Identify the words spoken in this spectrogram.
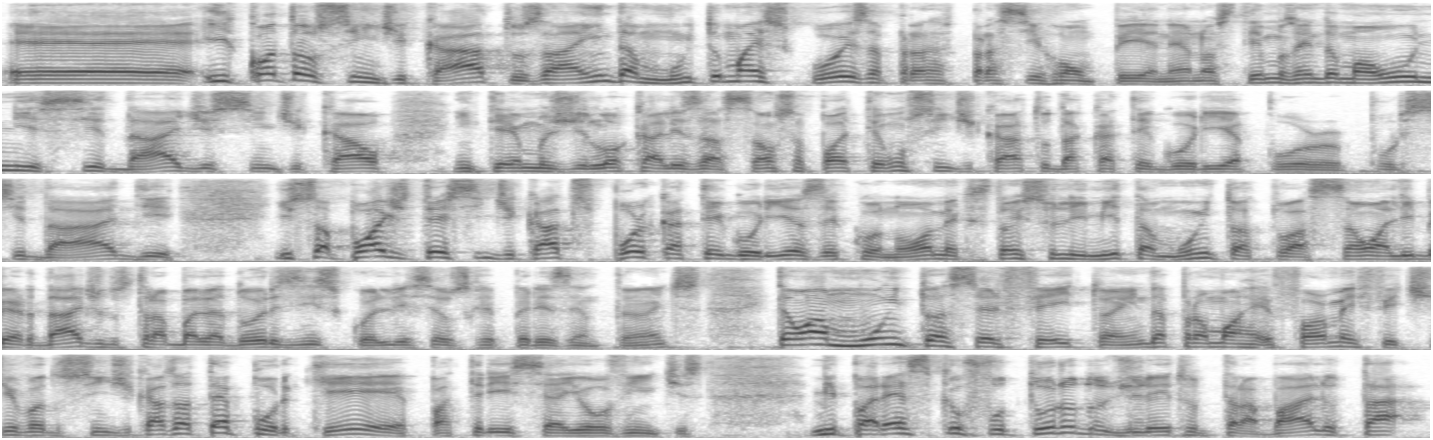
É, e quanto aos sindicatos, há ainda muito mais coisa para se romper. Né? Nós temos ainda uma unicidade sindical em termos de localização, só pode ter um sindicato da categoria por, por cidade, e só pode ter sindicatos por categorias econômicas, então isso limita muito a atuação, a liberdade dos trabalhadores em escolher seus representantes. Então há muito a ser feito ainda para uma reforma efetiva dos sindicatos, até porque, Patrícia e ouvintes, me parece parece que o futuro do direito do trabalho está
